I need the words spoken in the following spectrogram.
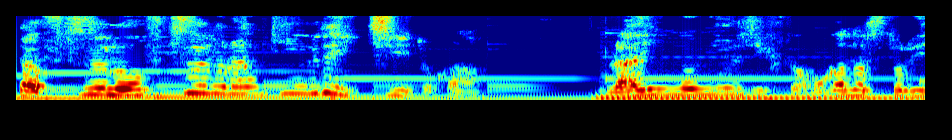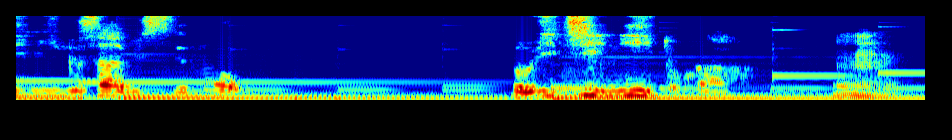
だから普通の、普通のランキングで1位とか、LINE のミュージックとか他のストリーミングサービスでも、1位、2位とか、あ。うん。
